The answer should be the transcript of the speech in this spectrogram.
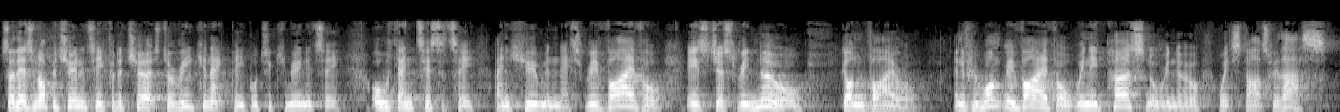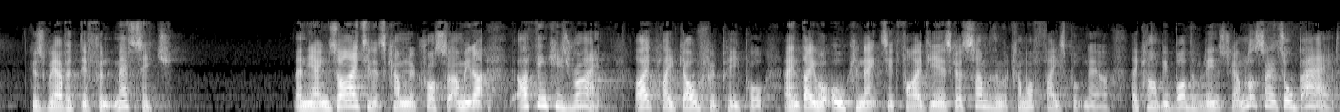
So there's an opportunity for the church to reconnect people to community, authenticity, and humanness. Revival is just renewal gone viral. And if we want revival, we need personal renewal, which starts with us, because we have a different message. And the anxiety that's coming across, I mean, I, I think he's right. I played golf with people and they were all connected five years ago. Some of them have come off Facebook now. They can't be bothered with Instagram. I'm not saying it's all bad.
